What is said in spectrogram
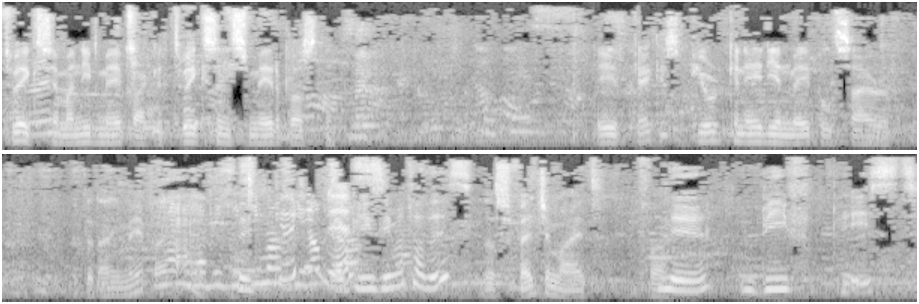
Twix, maar niet meepakken. Twix en smeerpasta. Hier, kijk eens. Pure Canadian Maple Syrup. Moet je dat niet meepakken? Ja, hebben ze iemand die op Heb je is? gezien wat dat is? Dat is Vegemite. Van Nee, beef paste.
